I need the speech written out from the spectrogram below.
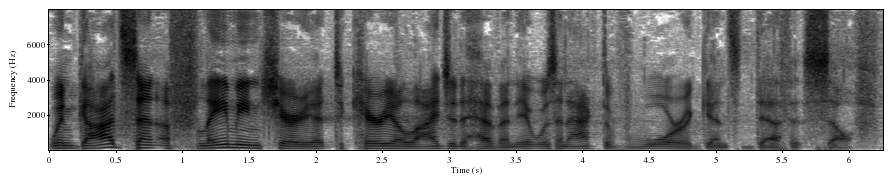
When God sent a flaming chariot to carry Elijah to heaven, it was an act of war against death itself.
